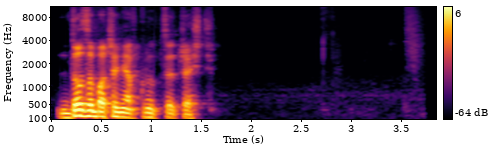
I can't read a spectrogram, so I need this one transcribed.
Do zobaczenia wkrótce. Cześć.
